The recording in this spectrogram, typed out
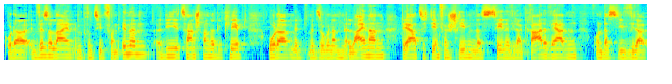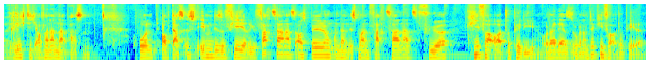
oder Invisalign im Prinzip von innen äh, die Zahnspange geklebt oder mit, mit sogenannten Alignern. Der hat sich dem verschrieben, dass Zähne wieder gerade werden und dass sie wieder richtig aufeinander passen. Und auch das ist eben diese vierjährige Fachzahnarztausbildung und dann ist man Fachzahnarzt für Kieferorthopädie oder der sogenannte Kieferorthopäde.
